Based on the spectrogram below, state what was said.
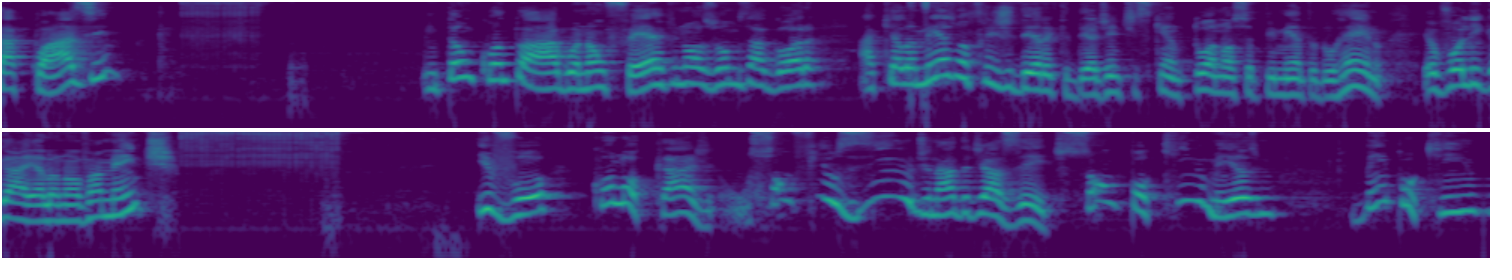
Tá quase. Então, enquanto a água não ferve, nós vamos agora aquela mesma frigideira que a gente esquentou a nossa pimenta do reino, eu vou ligar ela novamente e vou colocar só um fiozinho de nada de azeite, só um pouquinho mesmo, bem pouquinho,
